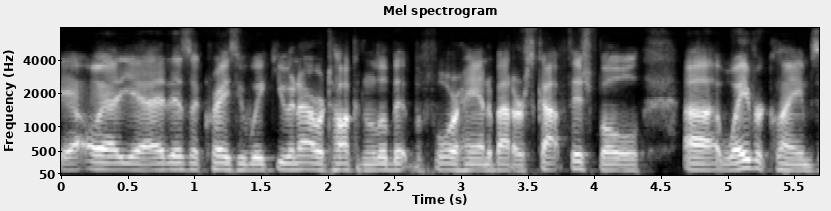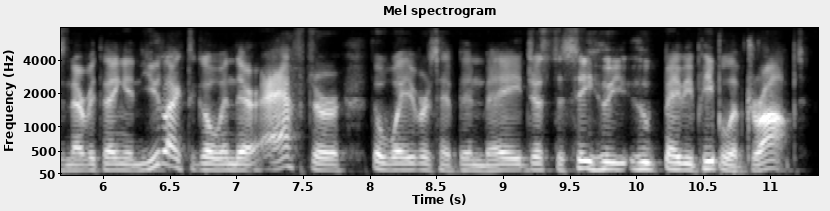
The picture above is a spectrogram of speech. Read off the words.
Yeah, oh yeah, it is a crazy week. You and I were talking a little bit beforehand about our Scott Fish Bowl uh, waiver claims and everything, and you like to go in there after the waivers have been made just to see who who maybe people have dropped.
